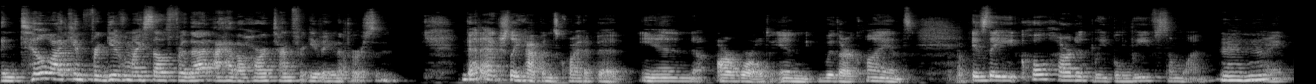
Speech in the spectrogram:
Until I can forgive myself for that, I have a hard time forgiving the person. That actually happens quite a bit in our world, in with our clients, is they wholeheartedly believe someone, Mm-hmm. right?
